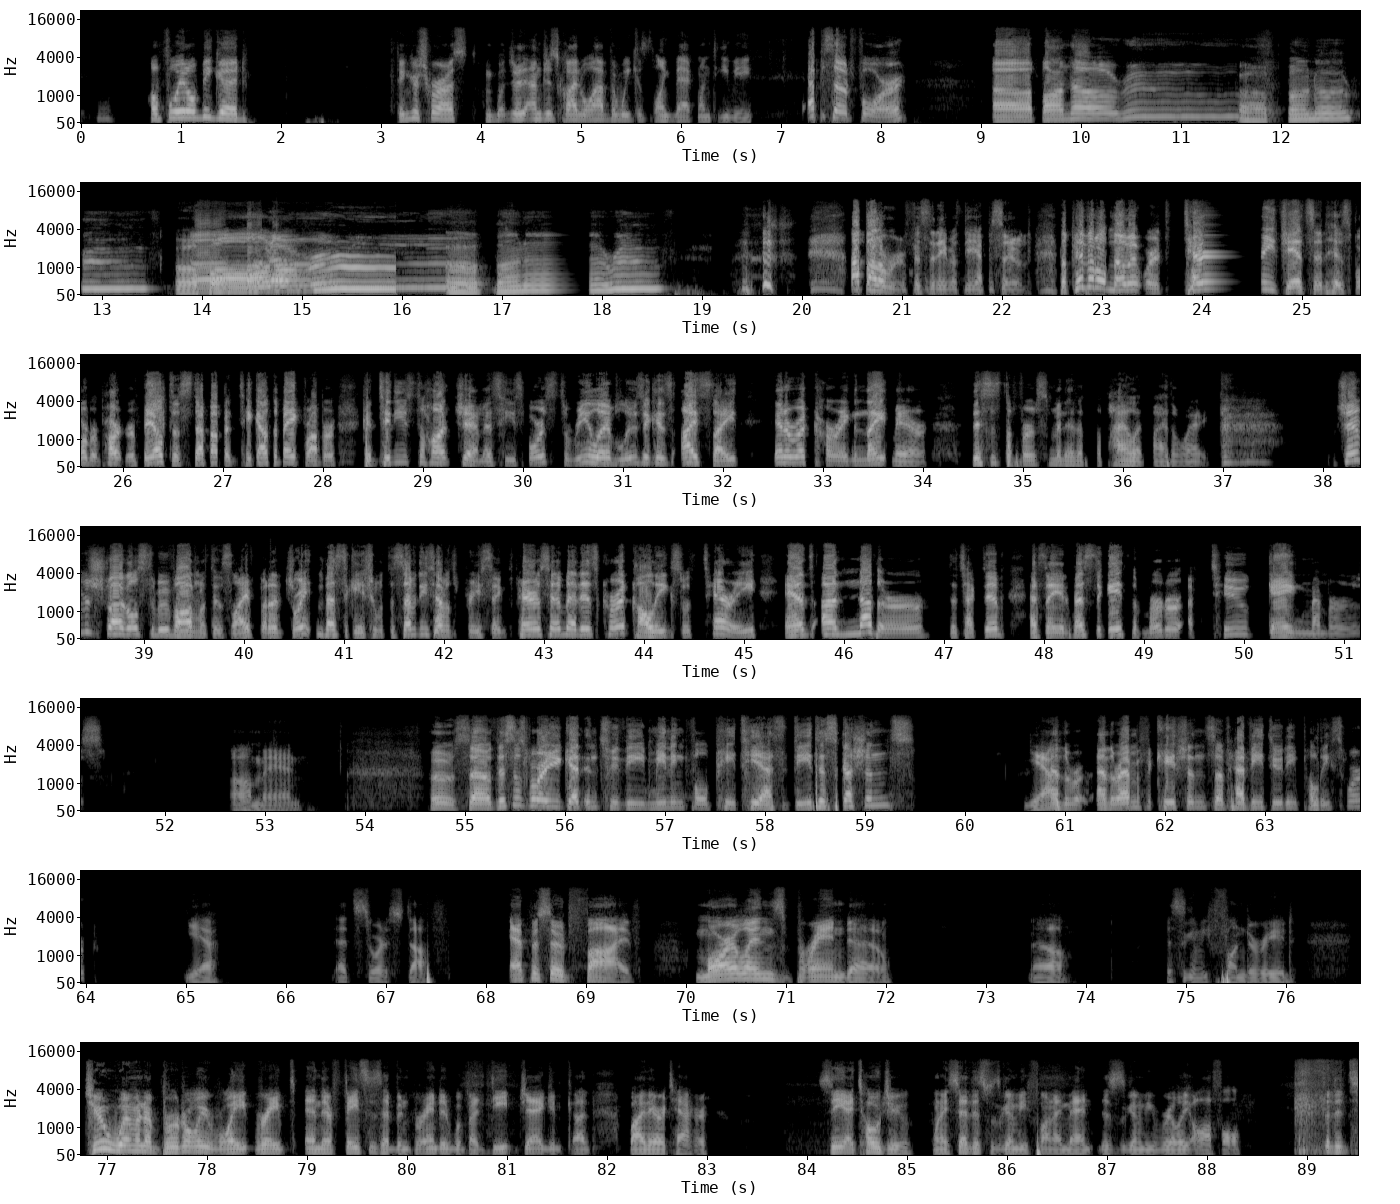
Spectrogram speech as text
Hopefully, it'll be good. Fingers crossed. I'm, I'm just glad we'll have the Weakest Link back on TV. Episode four. Up on the roof. Up on a roof. Up on a roof. Up on a roof. Up on a Roof is the name of the episode. The pivotal moment where Terry Jansen, his former partner, failed to step up and take out the bank robber, continues to haunt Jim as he's forced to relive losing his eyesight in a recurring nightmare. This is the first minute of the pilot, by the way. Jim struggles to move on with his life, but a joint investigation with the 77th Precinct pairs him and his current colleagues with Terry and another detective as they investigate the murder of two gang members. Oh, man. Oh, so this is where you get into the meaningful PTSD discussions Yeah. and the and the ramifications of heavy duty police work. Yeah. That sort of stuff. Episode 5 Marlins Brando. Oh, this is to be fun to read. Two women are brutally ra- raped, and their faces have been branded with a deep, jagged cut by their attacker. See, I told you. When I said this was going to be fun, I meant this is going to be really awful. The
